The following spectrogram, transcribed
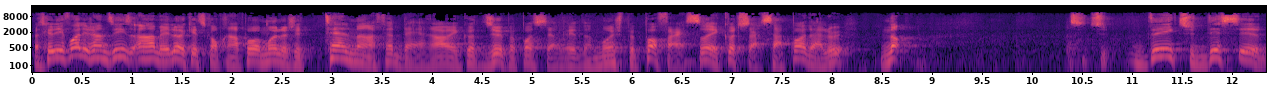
Parce que des fois, les gens disent Ah, mais là, OK, tu comprends pas. Moi, j'ai tellement fait d'erreurs. Écoute, Dieu ne peut pas se servir de moi. Je ne peux pas faire ça. Écoute, ça n'a pas d'allure. Non. dès que tu décides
